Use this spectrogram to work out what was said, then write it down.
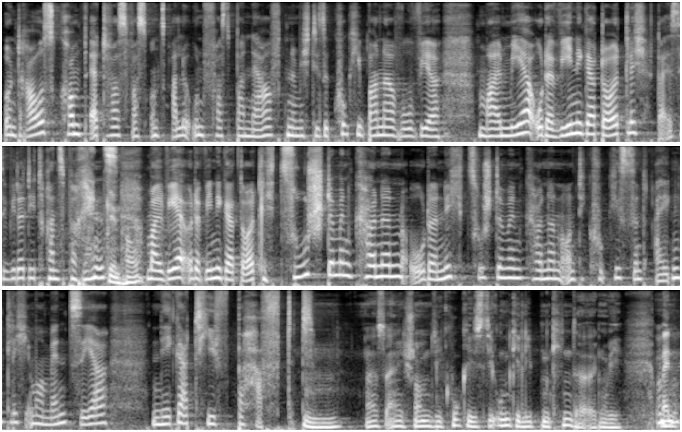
und raus kommt etwas, was uns alle unfassbar nervt, nämlich diese Cookie-Banner, wo wir mal mehr oder weniger deutlich, da ist sie wieder die Transparenz, genau. mal mehr oder weniger deutlich zustimmen können oder nicht zustimmen können. Und die Cookies sind eigentlich im Moment sehr negativ behaftet. Mhm. Das ist eigentlich schon die Cookies, die ungeliebten Kinder irgendwie. Mhm. Mein,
